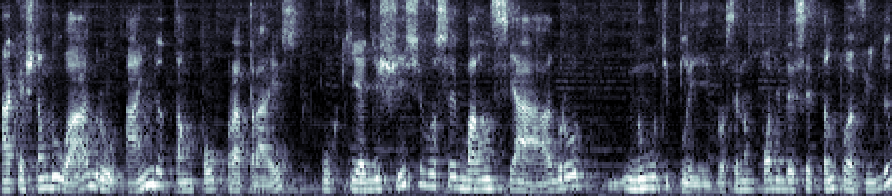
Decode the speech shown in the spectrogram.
A questão do agro ainda está um pouco para trás, porque é difícil você balancear agro no multiplayer. Você não pode descer tanto a vida,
